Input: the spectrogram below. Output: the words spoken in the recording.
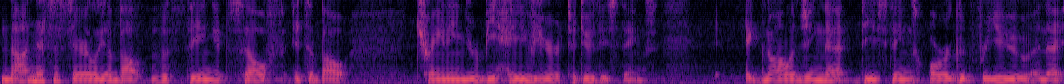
not necessarily about the thing itself. It's about training your behavior to do these things. Acknowledging that these things are good for you and that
